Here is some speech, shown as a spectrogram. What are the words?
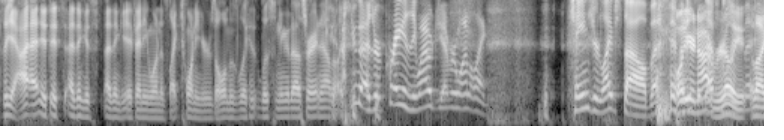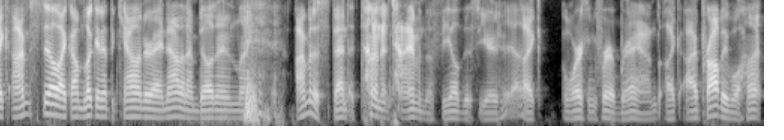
so yeah, I, I- it, it's. I think it's. I think if anyone is like 20 years old and is li- listening to us right now, they're like, "You guys are crazy. Why would you ever want to like change your lifestyle?" But but well, you're not really thing. like I'm still like I'm looking at the calendar right now that I'm building and like I'm gonna spend a ton of time in the field this year, Yeah. like working for a brand. Like I probably will hunt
